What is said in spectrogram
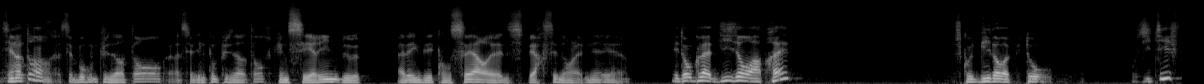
C'est intense. C'est beaucoup plus intense. C'est beaucoup plus intense qu'une série de, avec des concerts dispersés dans l'année. Et donc là, dix ans après, parce que le bilan est plutôt positif.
